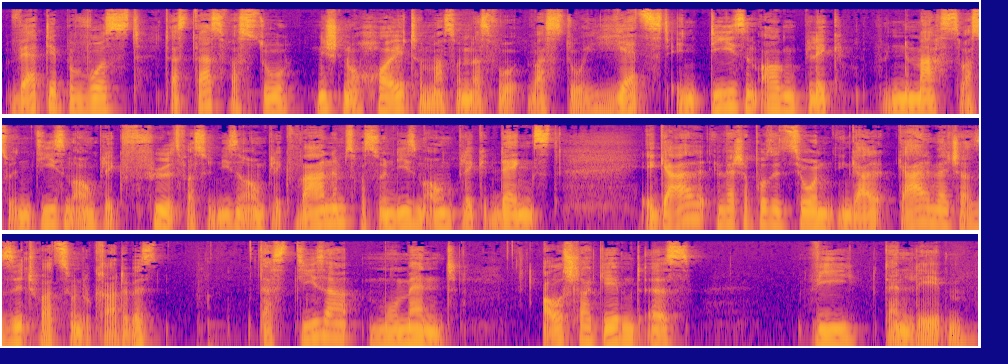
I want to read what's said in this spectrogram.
werd dir bewusst, dass das, was du nicht nur heute machst, sondern das, was du jetzt in diesem Augenblick machst, was du in diesem Augenblick fühlst, was du in diesem Augenblick wahrnimmst, was du in diesem Augenblick denkst, egal in welcher Position, egal, egal in welcher Situation du gerade bist, dass dieser Moment ausschlaggebend ist, wie dein Leben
